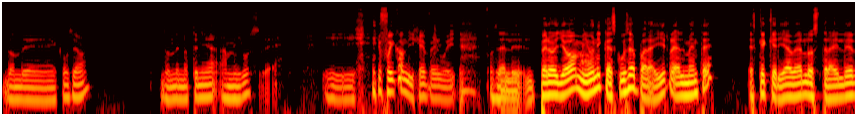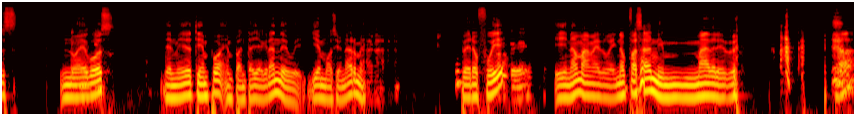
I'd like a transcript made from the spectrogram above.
donde ¿cómo se llama? Donde no tenía amigos eh, y, y fui con mi jefe, güey. O sea, le- pero yo mi única excusa para ir realmente es que quería ver los trailers nuevos del medio tiempo en pantalla grande, güey, y emocionarme. Pero fui. Y no mames, güey, no pasaron ni madres, güey. No,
